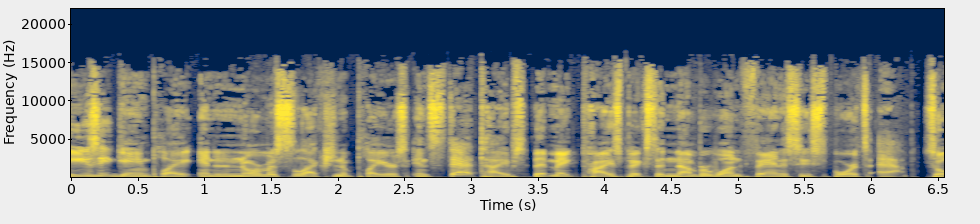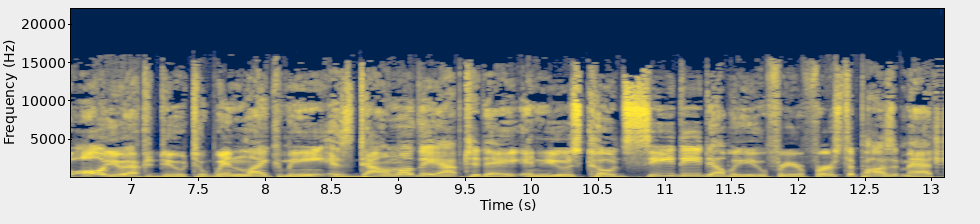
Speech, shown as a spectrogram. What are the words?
easy gameplay, and an enormous selection of players and stat types that make PrizePicks the number one fantasy sports app. So all you have to do to win like me is download the app today and use code CDW for your first deposit match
